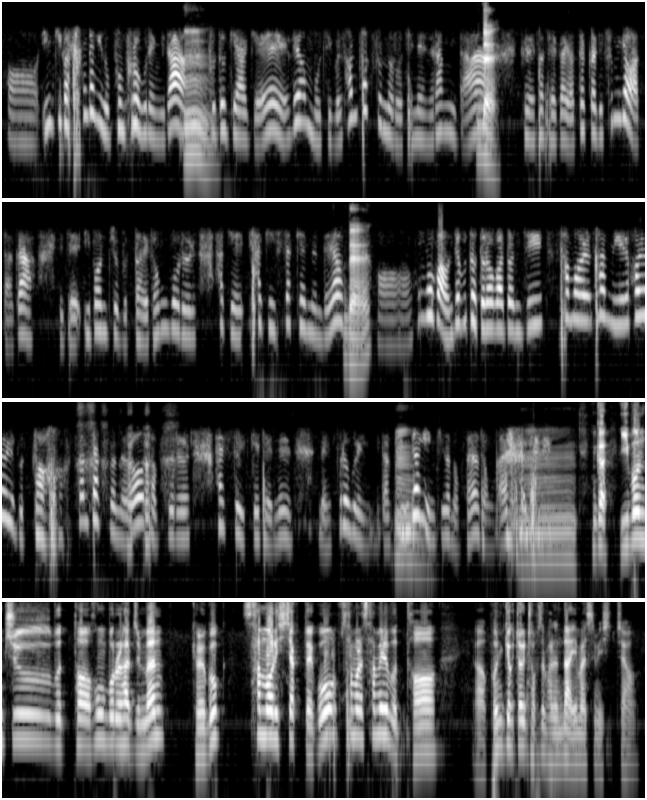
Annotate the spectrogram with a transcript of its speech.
어, 인기가 상당히 높은 프로그램이라 음. 부득이하게 회원 모집을 선착순으로 진행을 합니다. 네. 그래서 제가 여태까지 숨겨왔다가 이제 이번 주부터 해서 홍보를 하기, 하기 시작했는데요. 네. 어, 홍보가 언제부터 들어가던지 3월 3일 화요일부터 선착순으로 접수를 할 수 있게 되는 네, 프로그램입니다. 굉장히 음. 인기가 높아요, 정말. 음, 그러니까 이번 주부터 홍보를 하지만 결국 3월이 시작되고 3월 3일부터 어, 본격적인 접수를 받는다 이 말씀이시죠?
